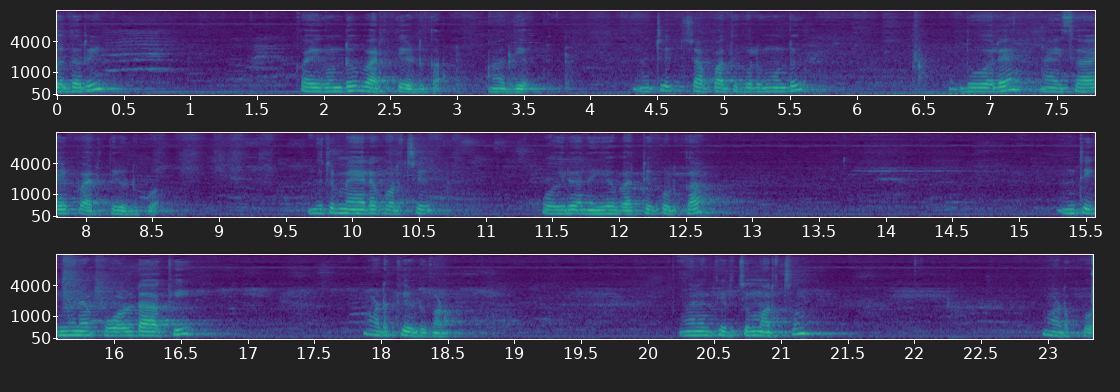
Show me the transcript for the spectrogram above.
വിതറി കൈകൊണ്ട് പരത്തിയെടുക്കാം ആദ്യം. എന്നിട്ട് ചപ്പാത്തിക്കുലും കൊണ്ട് ഇതുപോലെ നൈസായി പരത്തി എടുക്കുക. എന്നിട്ട് മേലെ കുറച്ച് ഓയിലോ നെയ്യോ പരത്തി കൊടുക്കുക. എന്നിട്ട് ഇങ്ങനെ ഫോൾഡാക്കി മടക്കി എടുക്കണം. അങ്ങനെ തിരിച്ചും മറിച്ചും മടക്കുക.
